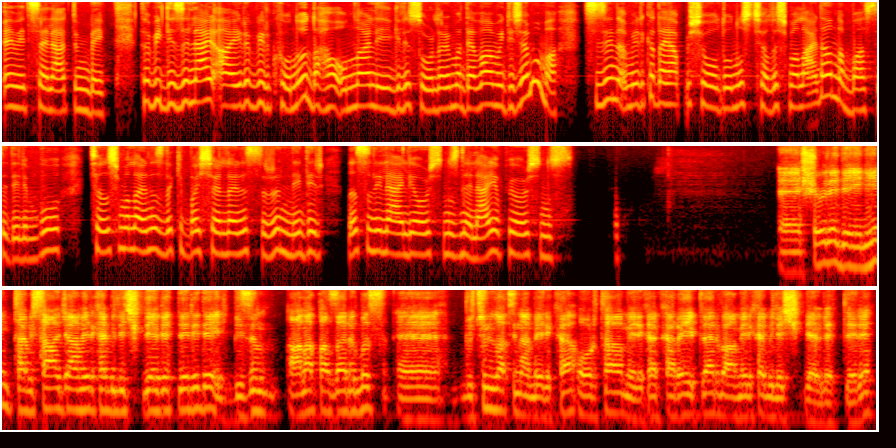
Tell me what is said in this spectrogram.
Evet Selahattin Bey. Tabii diziler ayrı bir konu. Daha onlarla ilgili sorularıma devam edeceğim ama sizin Amerika'da yapmış olduğunuz çalışmalardan da bahsedelim. Bu çalışmalarınızdaki başarıların sırrı nedir? Nasıl ilerliyorsunuz? Neler yapıyorsunuz? Ee, şöyle değineyim. Tabii sadece Amerika Birleşik Devletleri değil. Bizim ana pazarımız e, bütün Latin Amerika, Orta Amerika, Karayipler ve Amerika Birleşik Devletleri.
